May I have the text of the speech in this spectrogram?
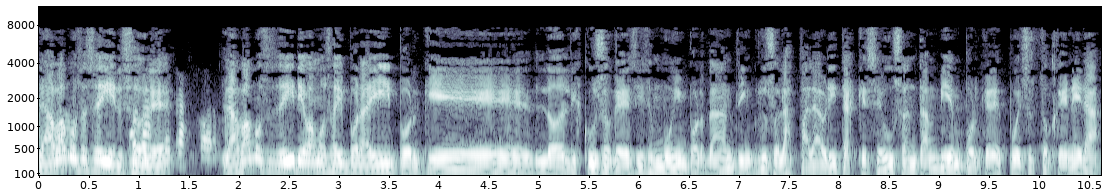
La vamos a seguir, Sole. La vamos a seguir y vamos a ir por ahí porque lo del discurso que decís es muy importante, incluso las palabritas que se usan también porque después esto genera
